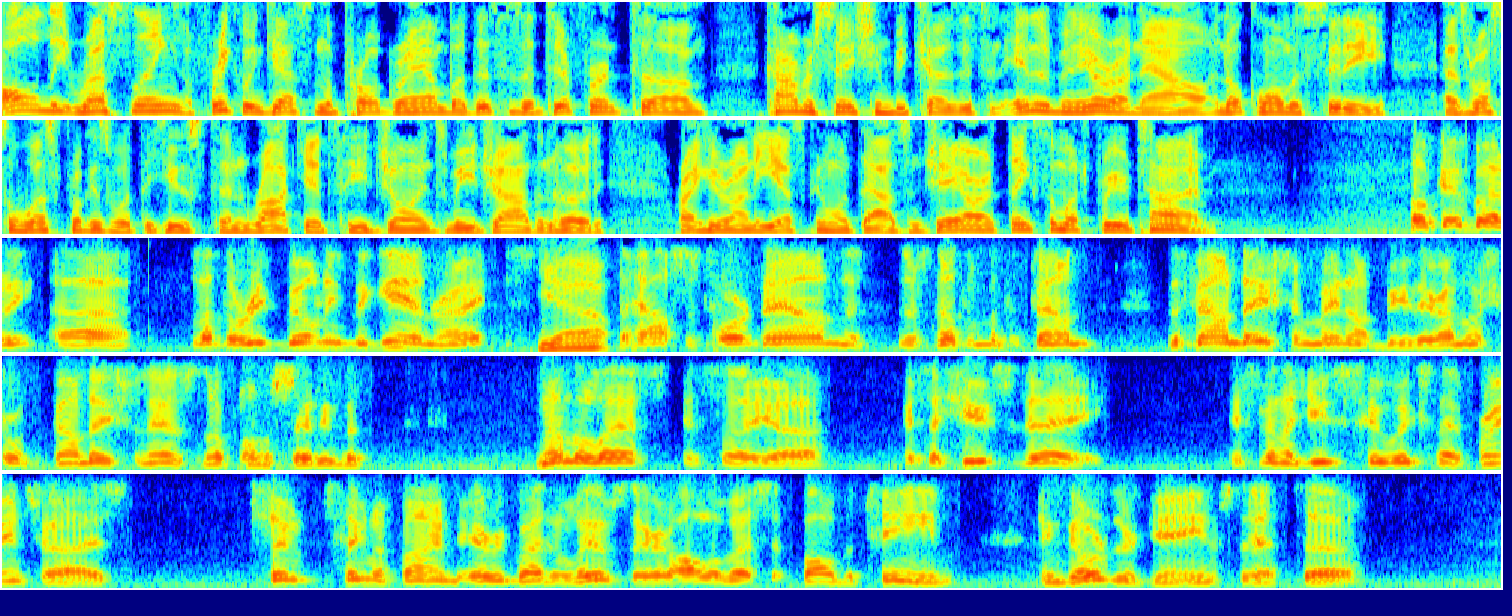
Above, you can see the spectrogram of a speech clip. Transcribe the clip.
All Elite Wrestling, a frequent guest in the program, but this is a different um, conversation because it's an end of an era now in Oklahoma City as Russell Westbrook is with the Houston Rockets. He joins me, Jonathan Hood, right here on ESPN 1000. JR, thanks so much for your time. Okay, buddy. Uh, let the rebuilding begin, right? Yeah. The house is torn down. There's nothing but the found. The foundation may not be there. I'm not sure what the foundation is in Oklahoma City, but nonetheless, it's a uh, it's a huge day. It's been a huge two weeks of that franchise, sig- signifying to everybody that lives there, and all of us that follow the team and go to their games, that uh,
